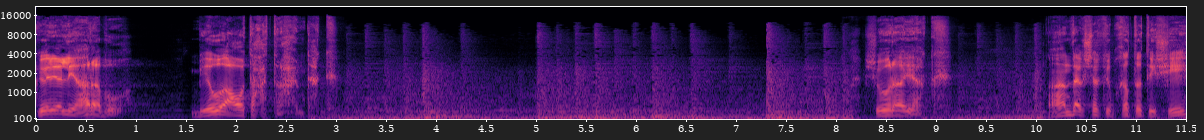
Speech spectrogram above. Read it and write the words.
كل يلي هربوا بيوقعوا تحت رحمتك شو رأيك؟ عندك شك بخطتي شي؟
